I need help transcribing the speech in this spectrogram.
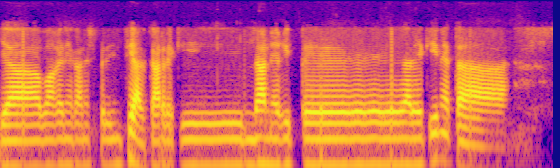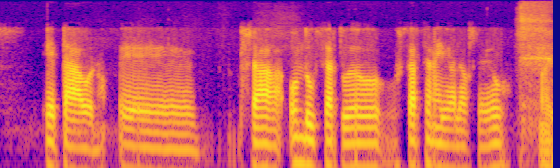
ja bagenekan esperientzia elkarrekin lan egitearekin eta eta bueno, e, osea, ondo uzartu dugu, uzartzen nahi gala uste dugu. Bai.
